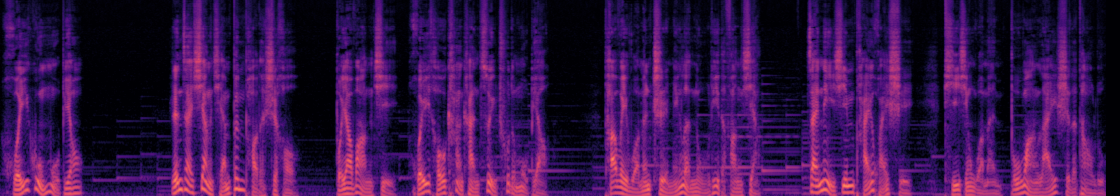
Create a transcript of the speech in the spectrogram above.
回顾目标。人在向前奔跑的时候，不要忘记回头看看最初的目标，它为我们指明了努力的方向，在内心徘徊时，提醒我们不忘来时的道路。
